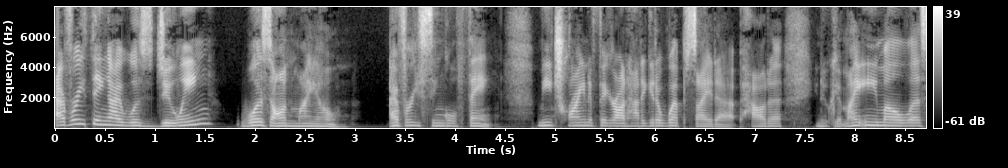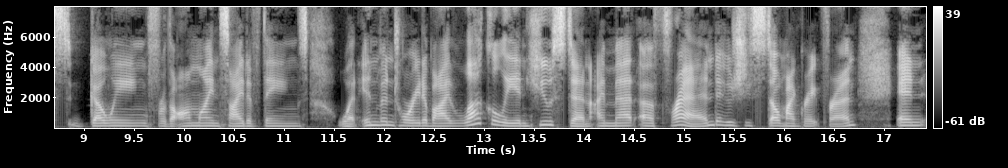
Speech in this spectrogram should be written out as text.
everything I was doing was on my own every single thing. Me trying to figure out how to get a website up, how to, you know, get my email list going for the online side of things, what inventory to buy. Luckily in Houston, I met a friend who she's still my great friend and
